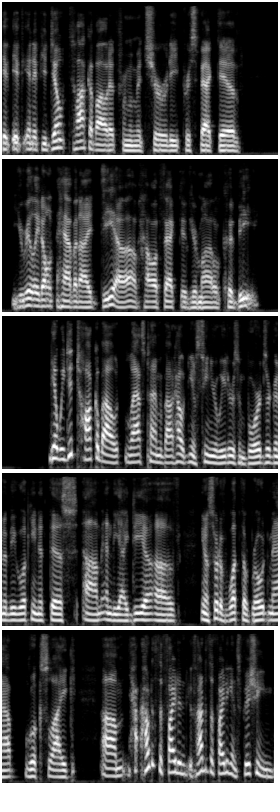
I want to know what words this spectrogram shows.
if, if and if you don't talk about it from a maturity perspective, you really don't have an idea of how effective your model could be. Yeah, we did talk about last time about how you know senior leaders and boards are going to be looking at this, um, and the idea of you know sort of what the roadmap looks like. Um, how, how, does the fight in, how does the fight against phishing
